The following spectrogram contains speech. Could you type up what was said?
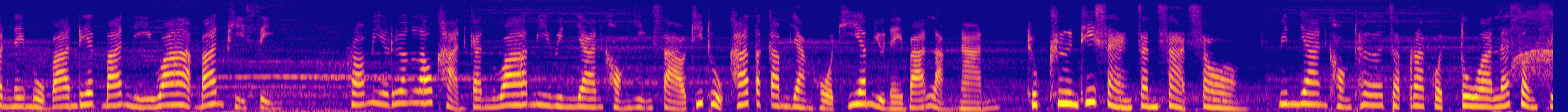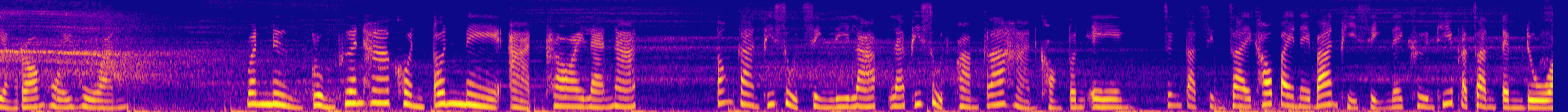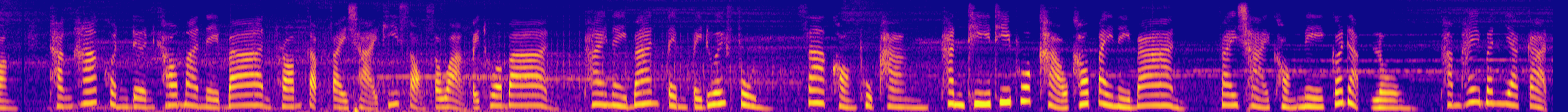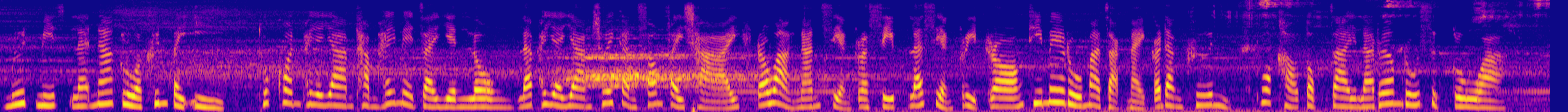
คนในหมู่บ้านเรียกบ้านนี้ว่าบ้านผีสิง เพราะมีเรื่องเล่าขานกันว่ามีวิญญาณของหญิงสาวที่ถูกฆาตกรรมอย่างโหดเหี้ยมอยู่ในบ้านหลังนั้น ทุกคืนที่แสงจันทร์สาดส่อง วิญญาณของเธอจะปรากฏตัวและส่งเสียงร้องโหยหวนวันหนึ่งกลุ่มเพื่อนห้าคนต้นเมอาจพลอยและนัด ต้องการพิสูจน์สิ่งลี้ลับและพิสูจน์ความกล้าหาญของตนเอง จึงตัดสินใจเข้าไปในบ้านผีสิงในคืนที่พระจันทร์เต็มดวง ทั้งห้าคนเดินเข้ามาในบ้านพร้อมกับไฟฉายที่ส่องสว่างไปทั่วบ้าน ภายในบ้านเต็มไปด้วยฝุ่น ซากของผุพัง ทันทีที่พวกเขาเข้าไปในบ้าน ไฟฉายของเนก็ดับลงทำให้บรรยากาศมืดมิดและน่ากลัวขึ้นไปอีก ทุกคนพยายามทำให้เมใจเย็นลง และพยายามช่วยกันซ่อมไฟฉาย ระหว่างนั้นเสียงกระซิบ และเสียงกรีดร้องที่ไม่รู้มาจากไหนก็ดังขึ้น พวกเขาตกใจและเริ่มรู้สึกกลัว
